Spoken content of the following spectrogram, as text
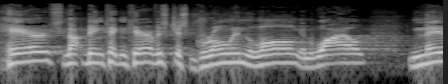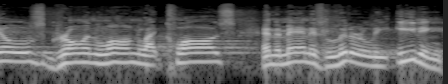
Hair's not being taken care of, it's just growing long and wild nails growing long like claws, and the man is literally eating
